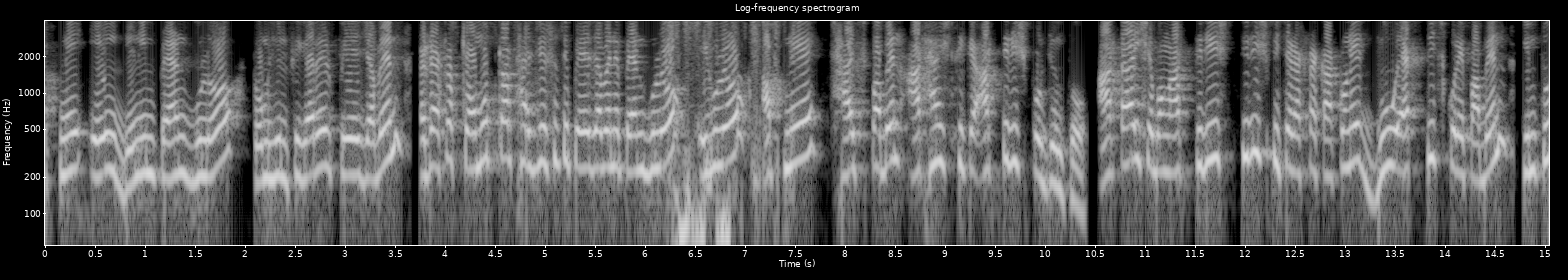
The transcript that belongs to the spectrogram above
আপনি এই ডেনিম প্যান্টগুলো টম হিল ফিগারের পেয়ে যাবেন। এটা একটা চমৎকার সাইজ রেশুতে পেয়ে যাবেন এই প্যান্টগুলো। এগুলো আপনি সাইজ পাবেন আঠাইশ থেকে আটত্রিশ পর্যন্ত। আঠাইশ এবং আটত্রিশ, তিরিশ পিসের একটা কার্টনে দু এক পিস করে পাবেন। কিন্তু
